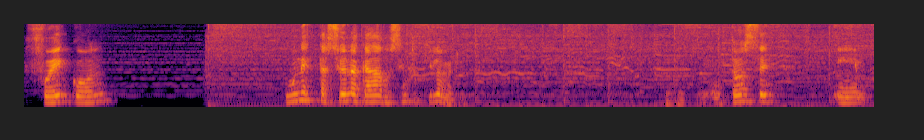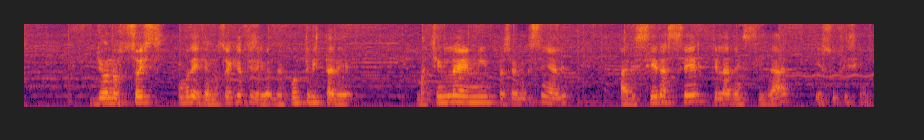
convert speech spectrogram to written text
fue con una estación a cada 200 kilómetros. Entonces, eh, yo no soy, como dije, no soy jefe desde el punto de vista de Machine Learning, procesamiento de señales, pareciera ser que la densidad es suficiente.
